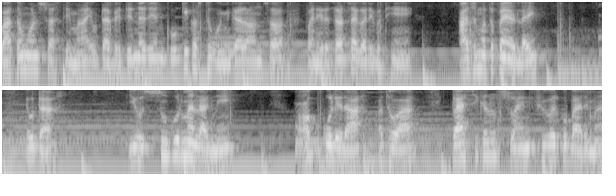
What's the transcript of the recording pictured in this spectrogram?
वातावरण स्वास्थ्यमा एउटा भेटेरिनेरियनको के कस्तो भूमिका रहन्छ भनेर चर्चा गरेको थिएँ। आज म तपाईँहरूलाई एउटा यो सुँगुरमा लाग्ने हक कोलेरा अथवा क्लासिकल स्वाइन फिभरको बारेमा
